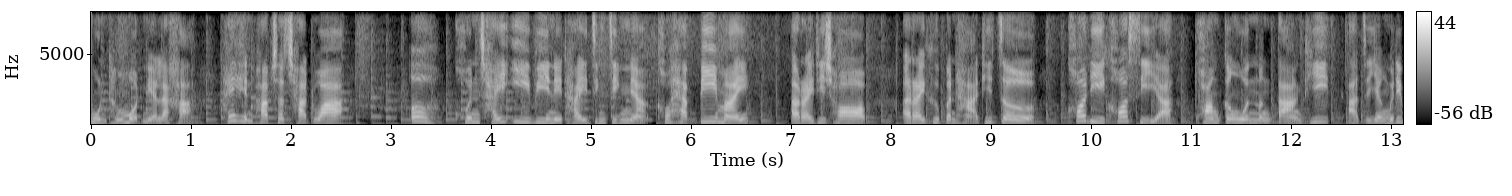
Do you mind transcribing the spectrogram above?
มูลทั้งหมดนี้แหละค่ะ ให้เห็นภาพชัดๆว่า เออ คนใช้ EV ในไทยจริง ๆ เนี่ยเขาแฮปปี้ไหม อะไรที่ชอบ อะไรคือปัญหาที่เจอ ข้อดีข้อเสีย ความกังวลต่างๆ ที่อาจจะยังไม่ได้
